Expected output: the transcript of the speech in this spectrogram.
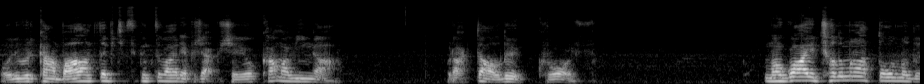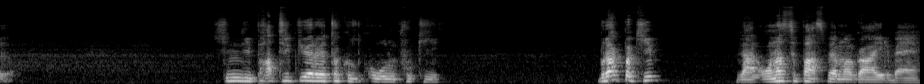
Oliver Kahn. Bağlantıda bir tık sıkıntı var. Yapacak bir şey yok. Kamavinga. Bıraktı aldı. Cruyff. Maguire çalımını attı olmadı. Şimdi Patrick Vieira'ya takıldık oğlum çok iyi. Bırak bakayım. Lan o nasıl pas be Maguire be.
